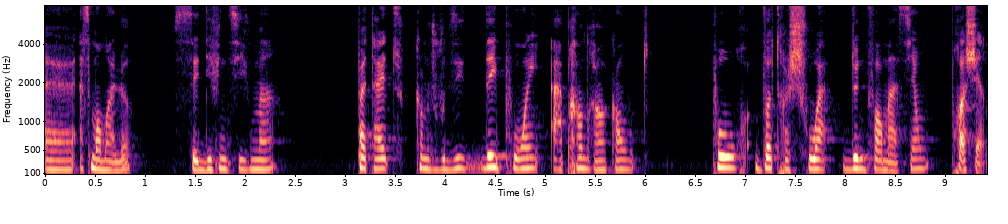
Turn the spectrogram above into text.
euh, à ce moment-là c'est définitivement peut-être, comme je vous dis, des points à prendre en compte pour votre choix d'une formation prochaine.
